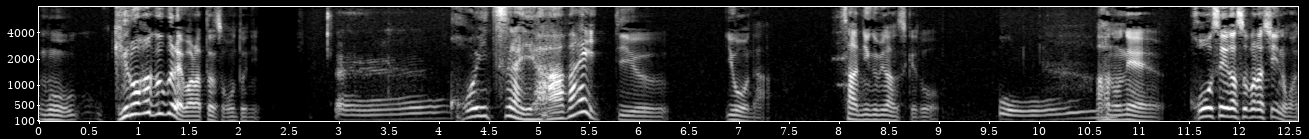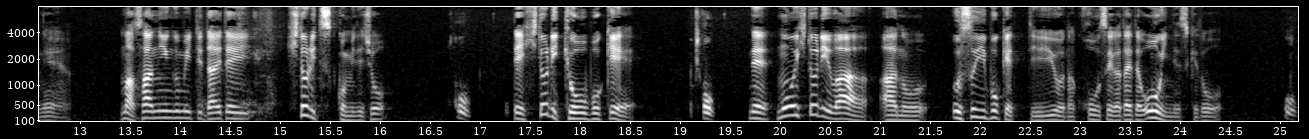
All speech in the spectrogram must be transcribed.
もう、ゲロ吐くぐらい笑ったんですよ、本当に。えー、こいつらやばいっていうような3人組なんですけど、あのね、構成が素晴らしいのがね、まあ3人組って大体1人ツッコミでしょ？おで、1人強ボケ。おで、もう1人は、あの、薄いボケっていうような構成が大体多いんですけど、お1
